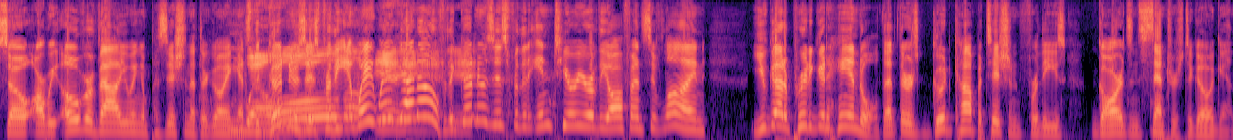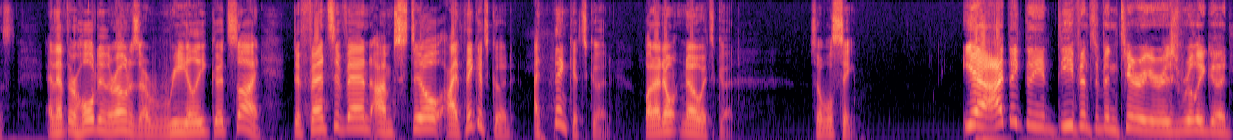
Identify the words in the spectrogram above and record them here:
So are we overvaluing a position that they're going against? Well, the good news is for the wait, wait, Yeah, yeah, no. For the good news is for the interior of the offensive line, you got a pretty good handle that there's good competition for these guards and centers to go against, and that they're holding their own is a really good sign. Defensive end, I'm still, I think it's good. I think it's good, but I don't know it's good. So we'll see. Yeah, I think the defensive interior is really good,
